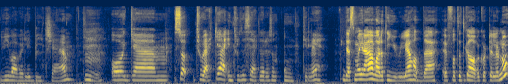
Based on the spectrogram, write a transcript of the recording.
Vi var vel i beach-EM. Og ehm, så tror jeg ikke jeg introduserte dere sånn ordentlig. Det som var greia, var at Julie hadde eh, fått et gavekort eller noe.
